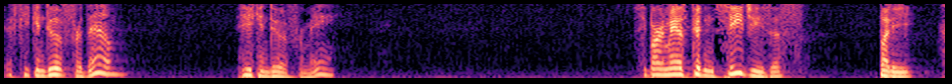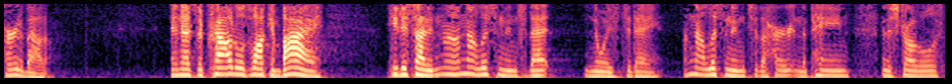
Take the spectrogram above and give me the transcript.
if he can do it for them, he can do it for me. See, Bartimaeus couldn't see Jesus, but he heard about him. And as the crowd was walking by, he decided, no, I'm not listening to that noise today. I'm not listening to the hurt and the pain and the struggles.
